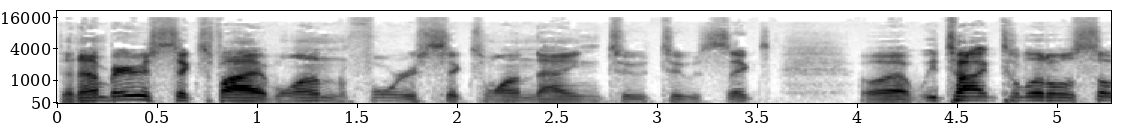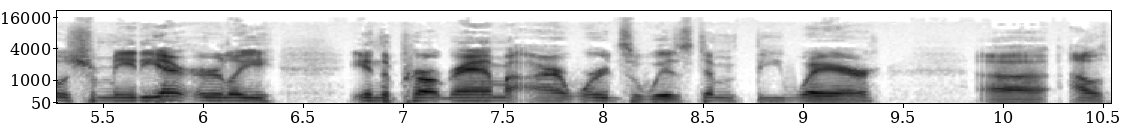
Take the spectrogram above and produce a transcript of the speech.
The number is 651 461 9226. Uh, we talked a little social media early in the program. Our words of wisdom beware uh, out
